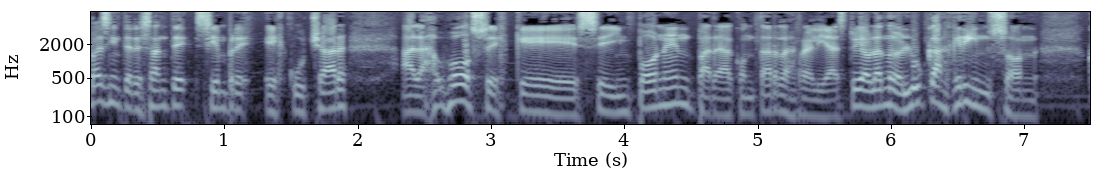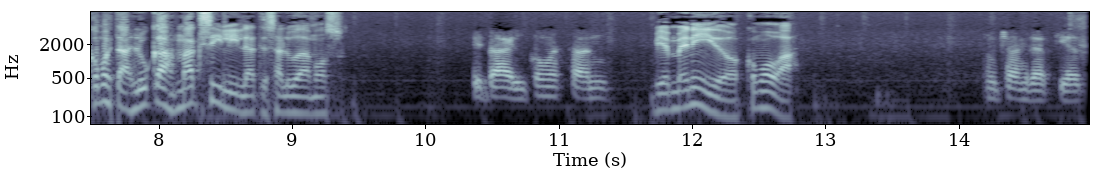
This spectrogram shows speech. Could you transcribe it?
me parece interesante siempre escuchar a las voces que se imponen para contar las realidades. Estoy hablando de Lucas Grimson. ¿Cómo estás, Lucas? Maxi y Lila, te saludamos. ¿Qué tal? ¿Cómo están? Bienvenido, ¿cómo va? Muchas gracias.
